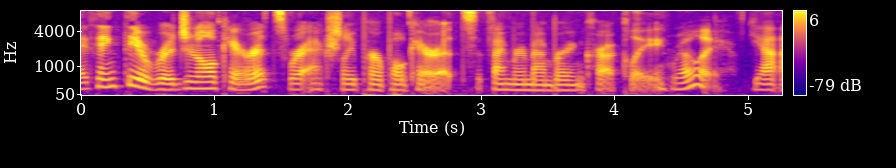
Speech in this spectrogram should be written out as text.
I think the original carrots were actually purple carrots, if I'm remembering correctly. Really? Yeah.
